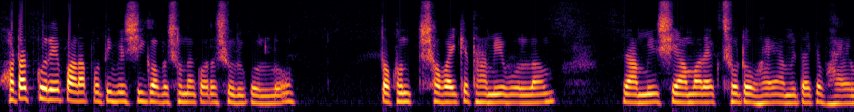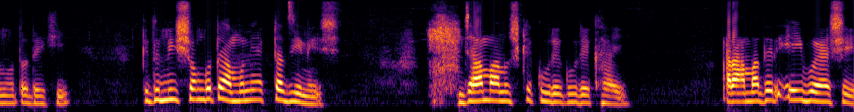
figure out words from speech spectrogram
হঠাৎ করে পাড়া প্রতিবেশী গবেষণা করা শুরু করল। তখন সবাইকে থামিয়ে বললাম যে আমি সে আমার এক ছোট ভাই, আমি তাকে ভাইয়ের মতো দেখি। কিন্তু নিঃসঙ্গতা এমনই একটা জিনিস, যা মানুষকে কুরে কুরে খায়। আর আমাদের এই বয়সে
